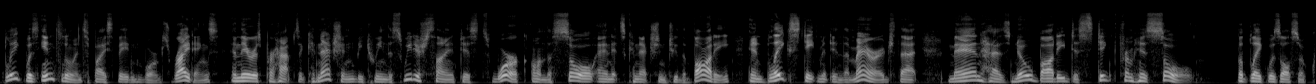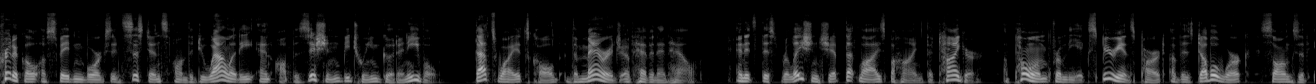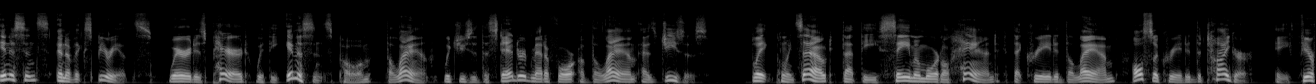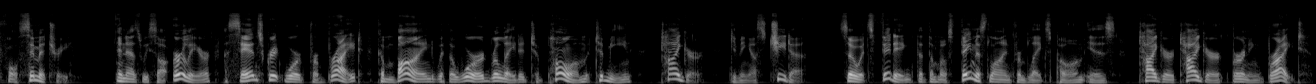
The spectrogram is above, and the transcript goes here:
Blake was influenced by Swedenborg's writings, and there is perhaps a connection between the Swedish scientist's work on the soul and its connection to the body, and Blake's statement in The Marriage that man has no body distinct from his soul. But Blake was also critical of Swedenborg's insistence on the duality and opposition between good and evil. That's why it's called The Marriage of Heaven and Hell, and it's this relationship that lies behind The Tiger, a poem from the experience part of his double work Songs of Innocence and of Experience, where it is paired with the Innocence poem The Lamb, which uses the standard metaphor of the lamb as Jesus. Blake points out that the same immortal hand that created the lamb also created the tiger, a fearful symmetry. And as we saw earlier, a Sanskrit word for bright combined with a word related to poem to mean tiger, giving us cheetah. So it's fitting that the most famous line from Blake's poem is, Tiger, tiger, burning bright.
